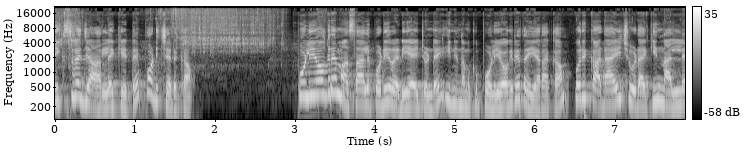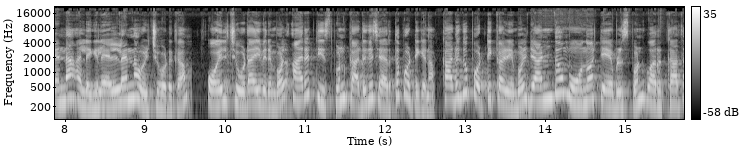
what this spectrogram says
മിക്സിയുടെ ജാറിലേക്ക് ഇട്ട് പൊടിച്ചെടുക്കാം. പുളിയോഗര മസാലപ്പൊടി റെഡി ആയിട്ടുണ്ട്. ഇനി നമുക്ക് പുളിയോഗര തയ്യാറാക്കാം. ഒരു കടായി ചൂടാക്കി നല്ലെണ്ണ അല്ലെങ്കിൽ എള്ളെണ്ണ ഒഴിച്ചു കൊടുക്കാം. ഓയിൽ ചൂടായി വരുമ്പോൾ അര ടീസ്പൂൺ കടുക് ചേർത്ത് പൊട്ടിക്കണം. കടുക് പൊട്ടിക്കഴിയുമ്പോൾ രണ്ടോ മൂന്നോ ടേബിൾ സ്പൂൺ വറുക്കാത്ത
